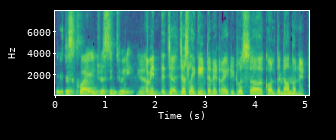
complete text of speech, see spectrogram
It's just quite interesting to me yeah. i mean just like the internet right? It was uh, called the mm-hmm. darpanet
